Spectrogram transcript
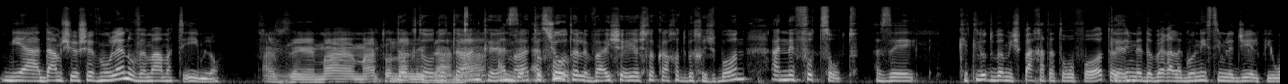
מי האדם שיושב מולנו ומה מתאים לו. אז אה, מה, מה את עונה דוקטור לדנה? דותן, כן, אז- מה אז התופעות שוב- הלוואי שיש לקחת בחשבון? הנפוצות. אז אה, כתלות במשפחת התרופות, אז כן. אם נדבר על אגוניסטים ל-GLP-1,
